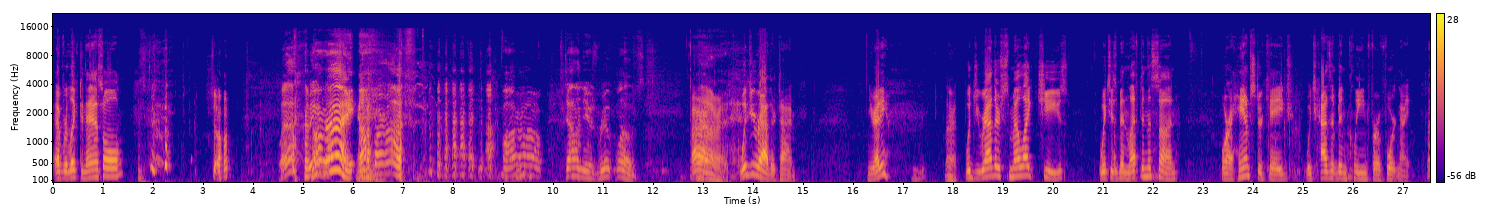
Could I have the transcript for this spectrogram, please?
"Ever licked an asshole?" so Well, I mean, All not, right. not far off. Not far off. Telling you, it's real close. all right. All right. Would you rather time? You ready? All right. Would you rather smell like cheese, which has been left in the sun, or a hamster cage which hasn't been cleaned for a fortnight?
